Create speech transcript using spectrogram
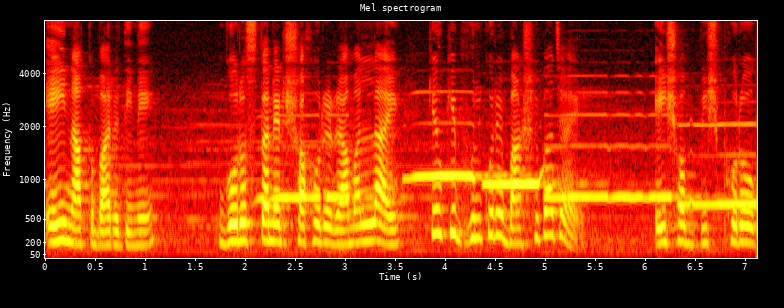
এই নাকবার দিনে গোরস্তানের শহর রামাল্লায় কেউ কি ভুল করে বাঁশি বাজায়? এইসব বিস্ফোরক,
